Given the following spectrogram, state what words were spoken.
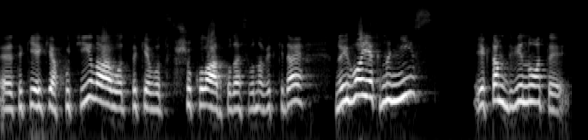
е, такі, як я хотіла, от таке от в шоколад кудись воно відкидає. Ну його як наніс, як там дві ноти,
